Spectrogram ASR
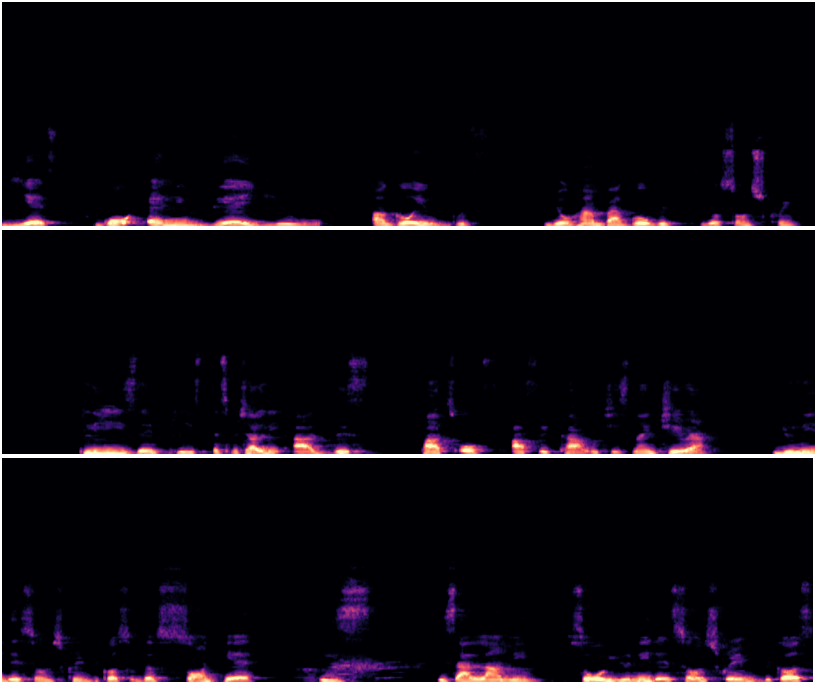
Yes, go anywhere you are going with your handbag, go with your sunscreen. Please and please, especially at this part of Africa, which is Nigeria, you need a sunscreen because the sun here is is alarming. So you need a sunscreen because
